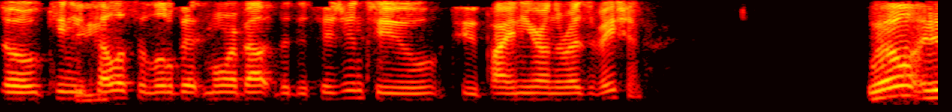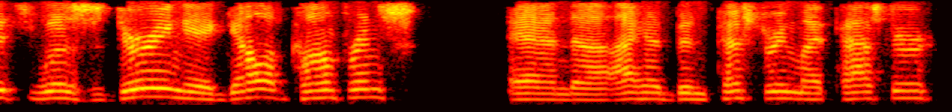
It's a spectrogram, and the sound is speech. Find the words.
So, can you tell us a little bit more about the decision to to pioneer on the reservation? Well, it was during a Gallup conference, and uh, I had been pestering my pastor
